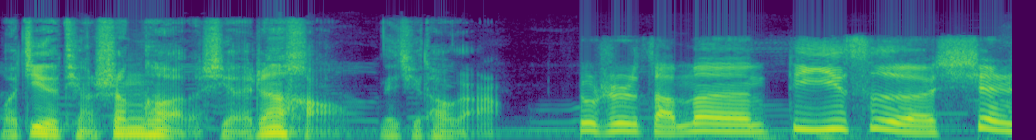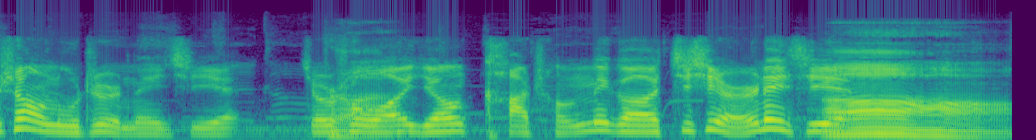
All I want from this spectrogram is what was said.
我记得挺深刻的，写的真好，那期投稿。就是咱们第一次线上录制那一期，就是说我已经卡成那个机器人那期。啊，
